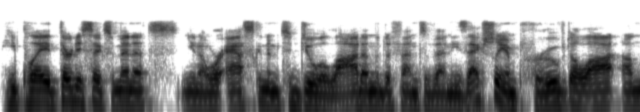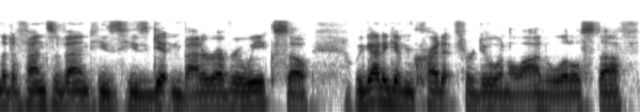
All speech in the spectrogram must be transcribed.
he played 36 minutes. You know, we're asking him to do a lot on the defensive end. He's actually improved a lot on the defensive end. He's he's getting better every week. So we got to give him credit for doing a lot of the little stuff.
